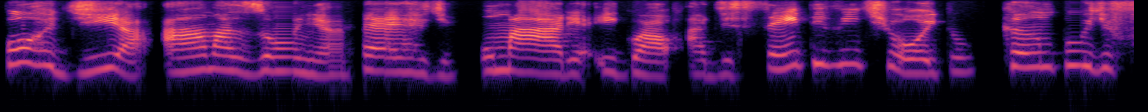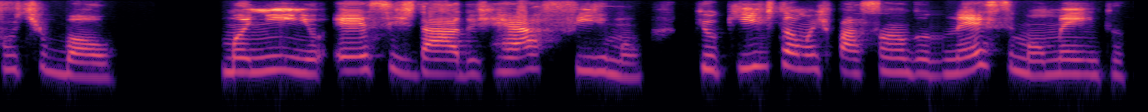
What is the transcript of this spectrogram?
Por dia, a Amazônia perde uma área igual a de 128 campos de futebol. Maninho, esses dados reafirmam que o que estamos passando nesse momento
